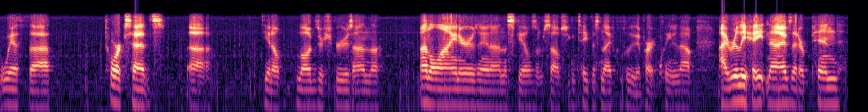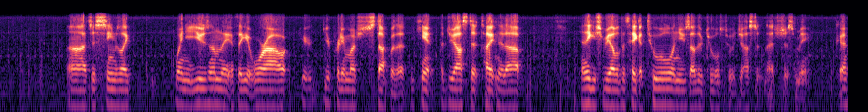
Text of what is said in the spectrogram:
with uh, Torx heads, uh, you know, lugs or screws on the on the liners and on the scales themselves. You can take this knife completely apart and clean it out. I really hate knives that are pinned uh, it just seems like when you use them, they, if they get wore out, you're you're pretty much stuck with it. You can't adjust it, tighten it up. I think you should be able to take a tool and use other tools to adjust it. That's just me. Okay.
